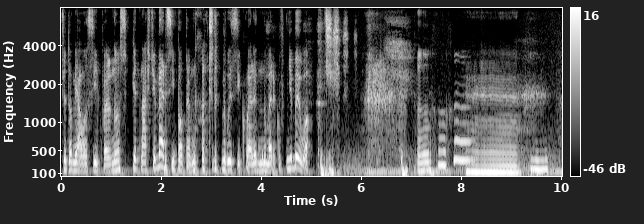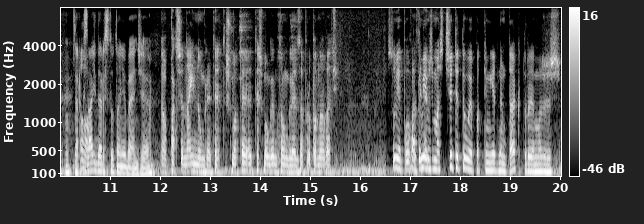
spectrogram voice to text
czy to miało sequel? No z 15 wersji potem, no czy to były sequele? Numerków nie było. Eee, Darksiders to to nie będzie. No, patrzę na inną grę, te, też, mo- te, też mogłem tą grę zaproponować. W sumie połowa Rozumiem, pytań... że masz trzy tytuły pod tym jednym, tak? Które możesz...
